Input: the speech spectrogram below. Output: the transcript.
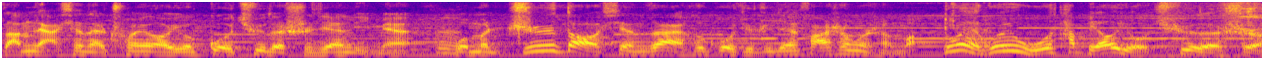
咱们俩现在穿越到一个过去的时间里面，我们知道现在和过去之间发生了什么。东野圭吾他比较有趣的是，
